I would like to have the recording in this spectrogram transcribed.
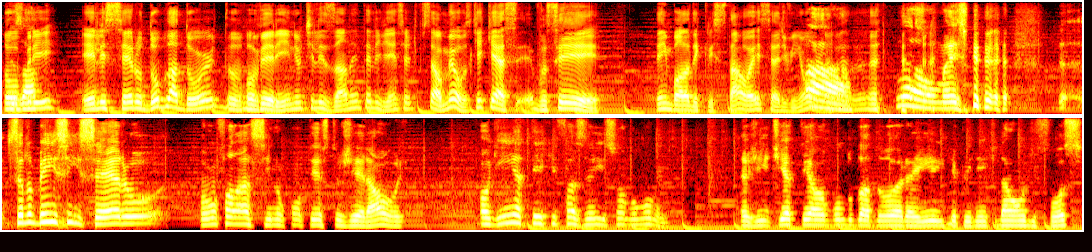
Sobre Exato. ele ser o dublador do Wolverine utilizando a inteligência artificial. Meu, o que, que é? Você tem bola de cristal aí? Você adivinhou? Ah, não, mas sendo bem sincero, vamos falar assim, no contexto geral, alguém ia ter que fazer isso em algum momento. A gente ia ter algum dublador aí, independente de onde fosse,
